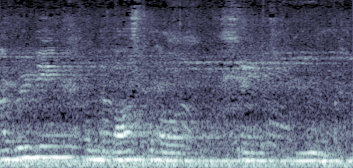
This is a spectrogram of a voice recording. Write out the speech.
A reading from the Gospel of St. Luke.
